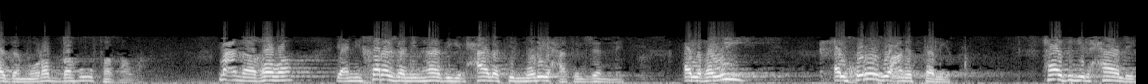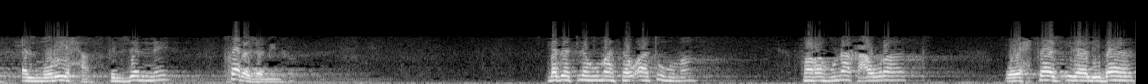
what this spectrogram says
آدم ربه فغوى. معنى غوى يعني خرج من هذه الحالة المريحة في الجنة. الغوي الخروج عن الطريق. هذه الحالة المريحة في الجنة خرج منها. بدت لهما سوآتهما. صار هناك عورات ويحتاج إلى لباس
